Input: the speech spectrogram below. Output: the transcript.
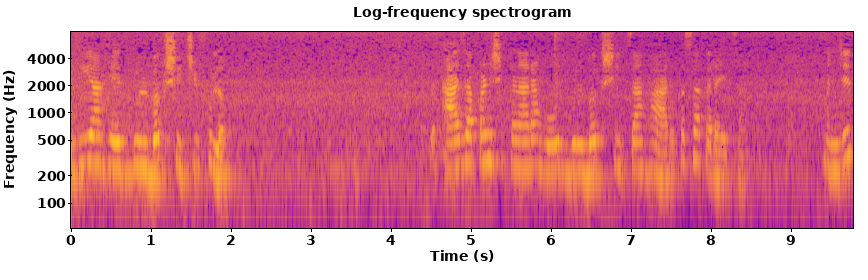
ही आहेत गुलबक्षीची फुलं. तर आज आपण शिकणार आहोत गुलबक्षीचा हार कसा करायचा? म्हणजेच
